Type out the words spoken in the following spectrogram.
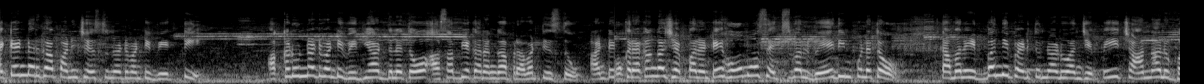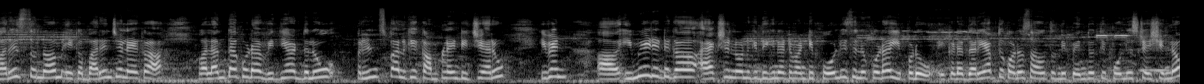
అటెండర్గా పనిచేస్తున్నటువంటి వ్యక్తి అక్కడ ఉన్నటువంటి విద్యార్థులతో అసభ్యకరంగా ప్రవర్తిస్తూ అంటే ఒక రకంగా చెప్పాలంటే హోమోసెక్సువల్ వేధింపులతో తమను ఇబ్బంది పెడుతున్నాడు అని చెప్పి చాన్నాలు భరిస్తున్నాం. ఇక భరించలేక వాళ్ళంతా కూడా విద్యార్థులు ప్రిన్సిపాల్కి కంప్లైంట్ ఇచ్చారు. ఈవెన్ ఇమీడియట్గా యాక్షన్లోనికి దిగినటువంటి పోలీసులు కూడా ఇప్పుడు ఇక్కడ దర్యాప్తు కొనసాగుతుంది పెందుర్తి పోలీస్ స్టేషన్లో.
